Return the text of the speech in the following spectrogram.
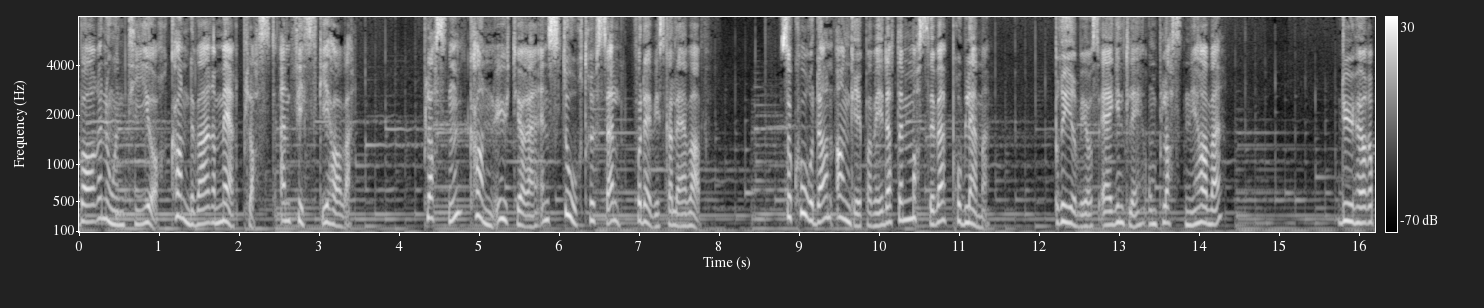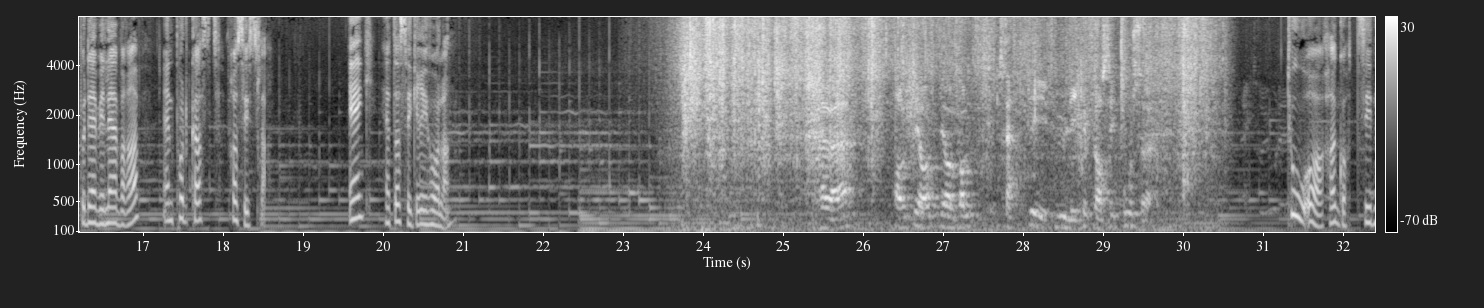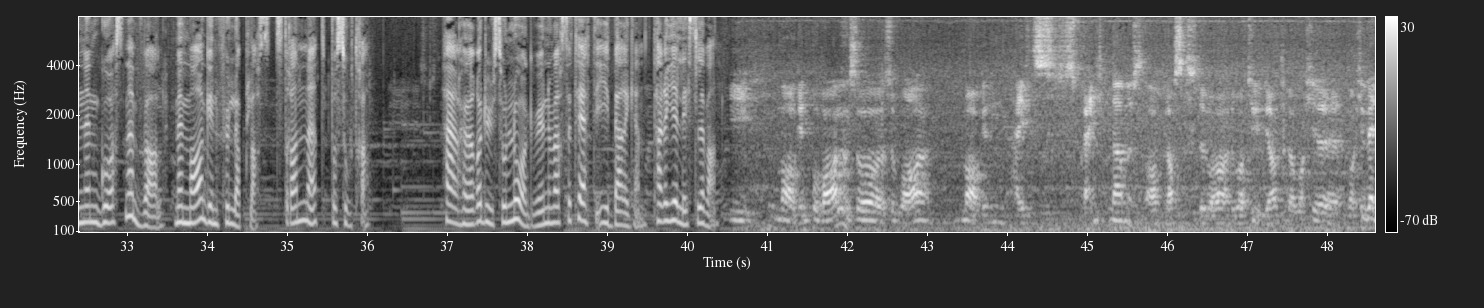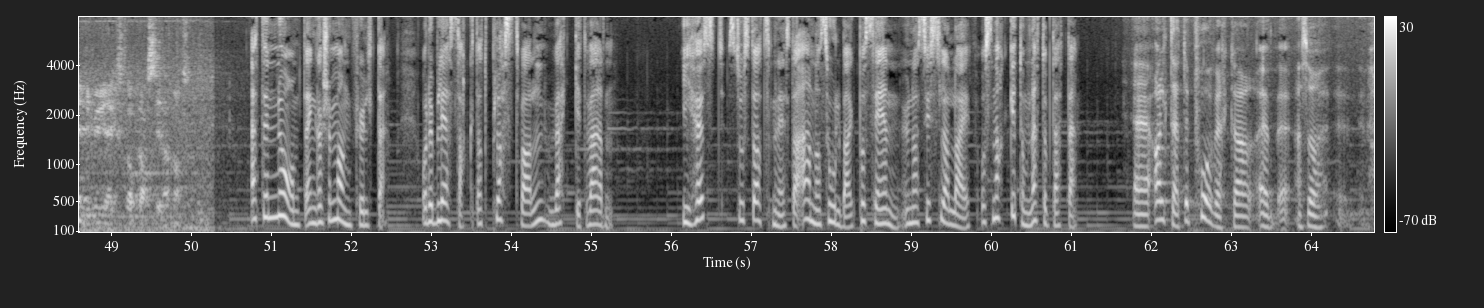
Bare noen tiår kan det være mer plast enn fisk i havet. Plasten kan utgjøre en stor trussel for det vi skal leve av. Så hvordan angriper vi dette massive problemet? Bryr vi oss egentlig om plasten i havet? Du hører på Det vi lever av, en podkast fra Sysla. Jeg heter Sigrid Haaland. Her er alt i alt iallfall 30 ulike plastikkposer. To år har gått siden en gåsnebbhval med magen full av plast strandet på Sotra. Her hører du zoolog ved Universitetet i Bergen, Terje Lislevann. I magen på hvalen så, så var magen helt sprengt nærmest av plast. Det var, det var tydelig at det var ikke, var ikke veldig mye ekstra plass i den. altså. Et enormt engasjement fulgte, og det ble sagt at plasthvalen vekket verden. I høst sto statsminister Erna Solberg på scenen under Sysla Live og snakket om nettopp dette. Eh, alt dette påvirker eh, altså,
